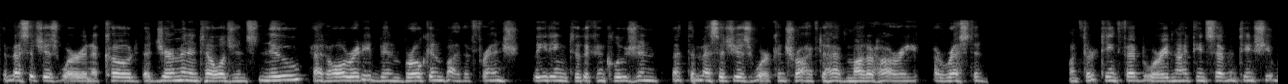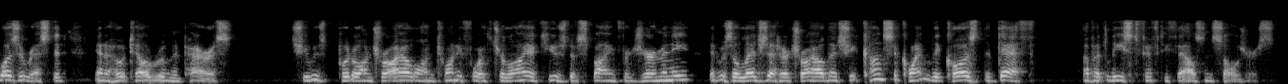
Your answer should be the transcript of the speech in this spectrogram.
The messages were in a code that German intelligence knew had already been broken by the French, leading to the conclusion that the messages were contrived to have Mata Hari arrested on 13 February 1917, she was arrested in a hotel room in Paris. She was put on trial on 24th July, accused of spying for Germany. It was alleged at her trial that she consequently caused the death of at least 50,000 soldiers.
